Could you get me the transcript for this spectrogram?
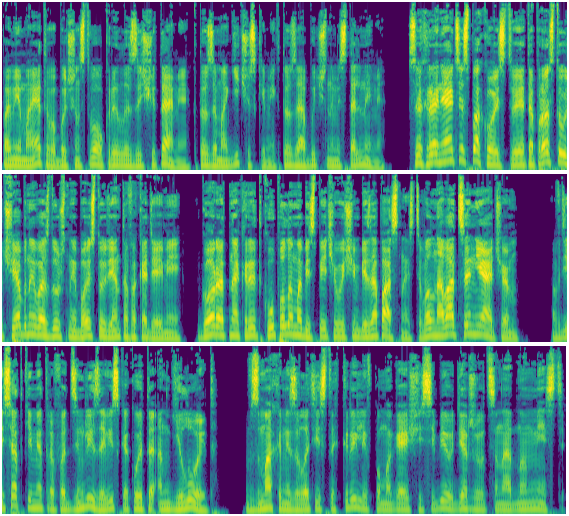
Помимо этого, большинство укрылось за щитами, кто за магическими, кто за обычными стальными. «Сохраняйте спокойствие, это просто учебный воздушный бой студентов Академии. Город накрыт куполом, обеспечивающим безопасность. Волноваться не о чем». В десятке метров от земли завис какой-то ангелоид, взмахами золотистых крыльев, помогающий себе удерживаться на одном месте.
